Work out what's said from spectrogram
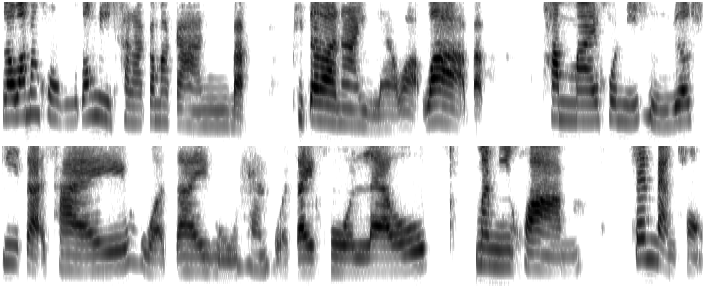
เราว่ามันคงต้องมีคณะกรรมการแบบพิจารณาอยู่แล้วอะว่าแบบ ทำไมคนนี้ถึงเลือกที่จะใช้หัวใจหมูแทนหัวใจคนแล้วมันมีความเส้นแบ่งของ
